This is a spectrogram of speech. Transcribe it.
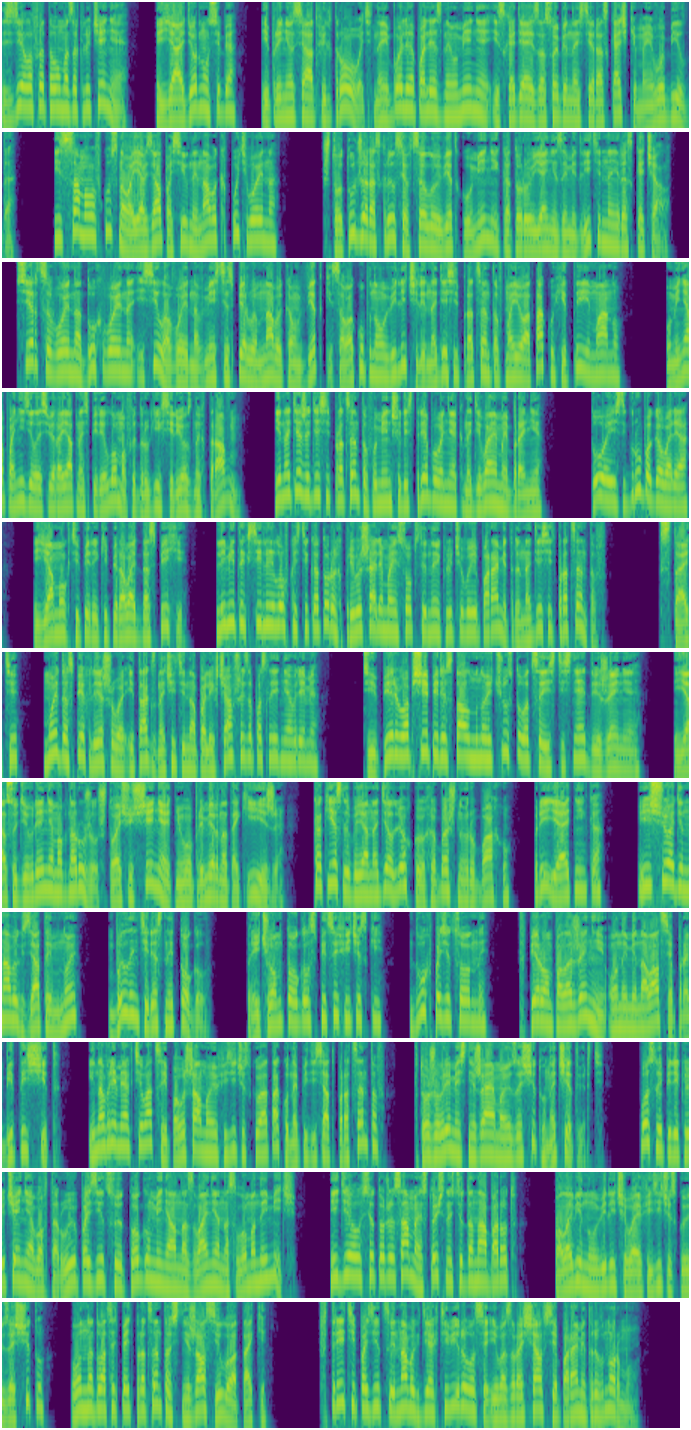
Сделав это умозаключение, я одернул себя и принялся отфильтровывать наиболее полезные умения, исходя из особенностей раскачки моего билда. Из самого вкусного я взял пассивный навык «Путь воина», что тут же раскрылся в целую ветку умений, которую я незамедлительно и раскачал. Сердце воина, дух воина и сила воина вместе с первым навыком в ветке совокупно увеличили на 10% мою атаку, хиты и ману. У меня понизилась вероятность переломов и других серьезных травм, и на те же 10% уменьшились требования к надеваемой броне. То есть, грубо говоря, я мог теперь экипировать доспехи, лимиты к силе и ловкости которых превышали мои собственные ключевые параметры на 10%. Кстати, мой доспех лешего и так значительно полегчавший за последнее время, теперь вообще перестал мной чувствоваться и стеснять движение. Я с удивлением обнаружил, что ощущения от него примерно такие же, как если бы я надел легкую хэбэшную рубаху. Приятненько. Еще один навык, взятый мной, был интересный тогл. Причем тогл специфический, двухпозиционный. В первом положении он именовался «пробитый щит» и на время активации повышал мою физическую атаку на 50%, в то же время снижая мою защиту на четверть. После переключения во вторую позицию тогл менял название на сломанный меч и делал все то же самое с точностью да наоборот. Половину увеличивая физическую защиту, он на 25% снижал силу атаки. В третьей позиции навык деактивировался и возвращал все параметры в норму.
